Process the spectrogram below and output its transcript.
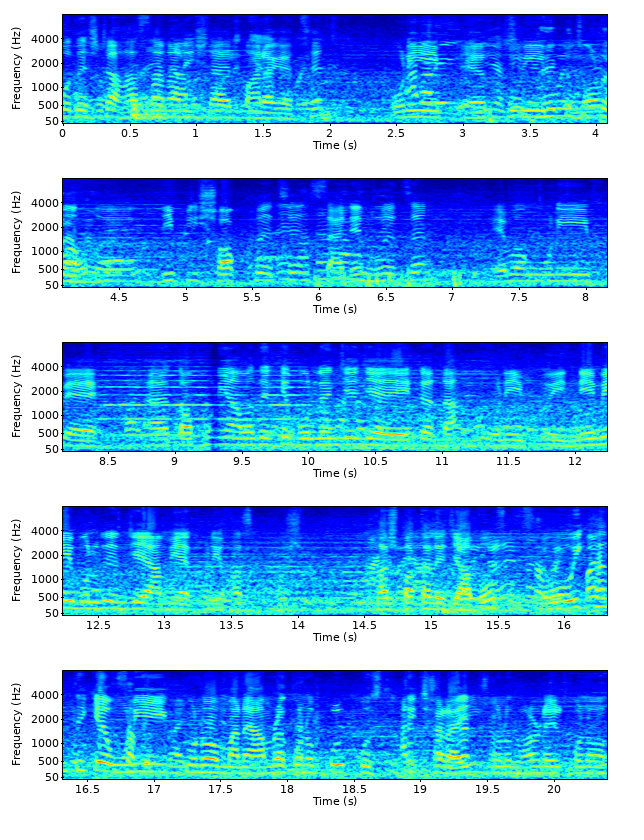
উপদেষ্টা হাসান আলী সাহেব মারা গেছেন। উনি খুবই ডিপলি শক হয়েছেন সাইলেন্ট হয়েছেন এবং উনি তখনই আমাদেরকে বললেন যে যে এটা না, উনি নেমে বললেন যে, আমি এখনই হাস- হাস- হাসপাতালে যাব। এবং ওইখান থেকে উনি কোনো মানে আমরা কোনো প্রস্তুতি ছাড়াই, কোনো ধরনের কোনো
